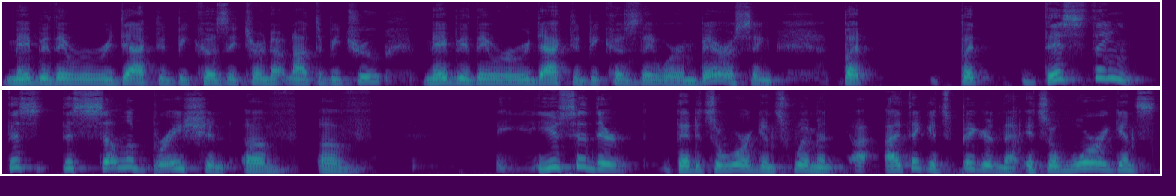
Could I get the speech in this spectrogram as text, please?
Maybe they were redacted because they turned out not to be true. Maybe they were redacted because they were embarrassing. But but this thing, this this celebration of of you said there that it's a war against women. I, I think it's bigger than that. It's a war against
